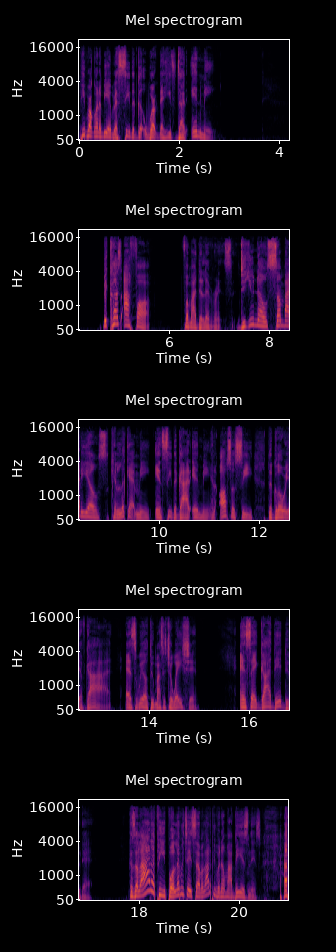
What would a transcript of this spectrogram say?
people are going to be able to see the good work that he's done in me. Because I fought for my deliverance. Do you know somebody else can look at me and see the God in me and also see the glory of God as well through my situation and say, God did do that? Because a lot of people, let me tell you something, a lot of people know my business. a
